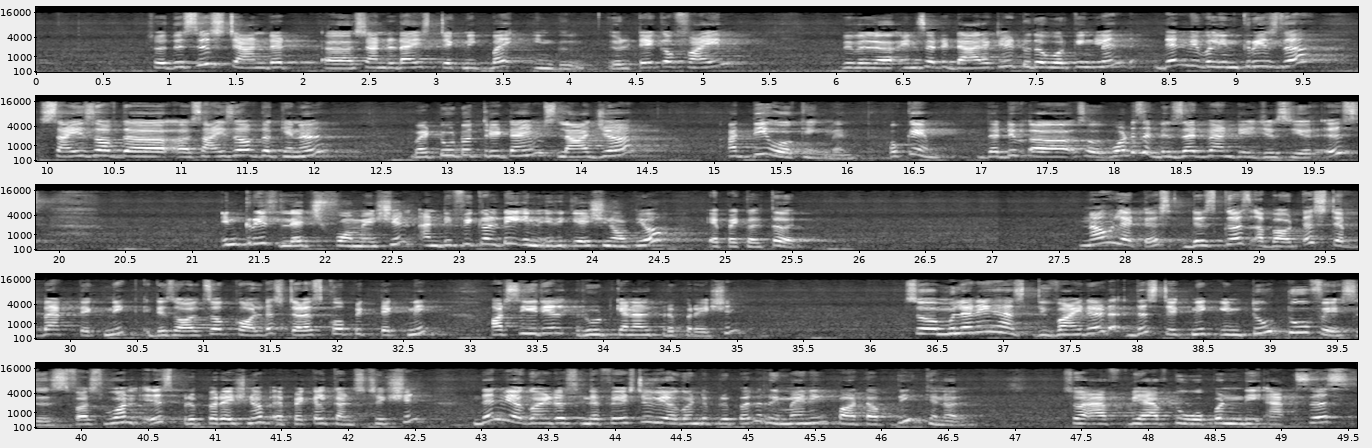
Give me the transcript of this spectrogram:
So this is standard uh, standardized technique by Ingle. We will take a file we will uh, insert it directly to the working length then we will increase the size of the uh, size of the canal by 2 to 3 times larger at the working length. Okay? The uh, so what is the disadvantages here is increased ledge formation and difficulty in irrigation of your apical third. Now let us discuss about the step back technique. It is also called as telescopic technique or serial root canal preparation. So Mullaney has divided this technique into two phases. First one is preparation of apical constriction. Then we are going to, in the phase 2, we are going to prepare the remaining part of the canal. So we have to open the axis,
